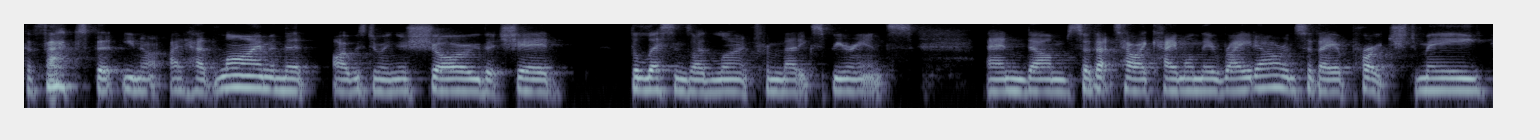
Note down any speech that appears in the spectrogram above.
the fact that, you know, I'd had Lyme and that I was doing a show that shared the lessons I'd learned from that experience. And um, so that's how I came on their radar. And so they approached me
